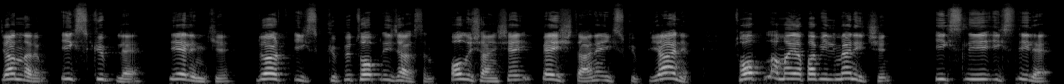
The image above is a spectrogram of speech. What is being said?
Canlarım x küple diyelim ki 4x küpü toplayacaksın. Oluşan şey 5 tane x küp. Yani toplama yapabilmen için x'liyi x'li ile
